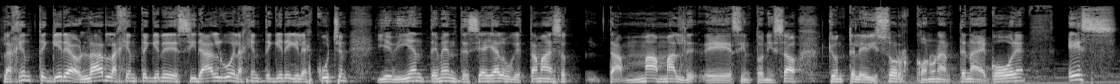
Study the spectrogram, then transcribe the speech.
La gente quiere hablar, la gente quiere decir algo, y la gente quiere que la escuchen, y evidentemente si hay algo que está más, mal eh, sintonizado que un televisor con una antena de cobre, es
